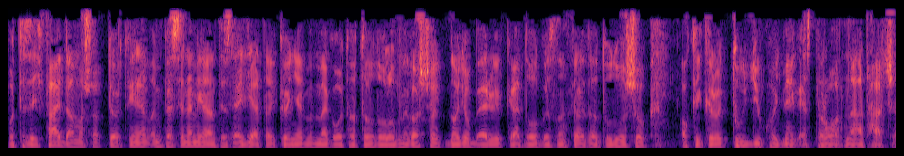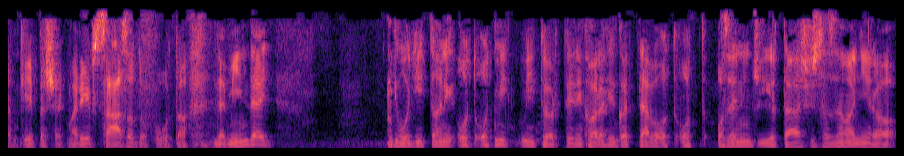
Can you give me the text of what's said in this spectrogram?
ott ez egy fájdalmasabb történet, ami persze nem jelent ez egyáltalán egy könnyebben megoldható dolog, meg az, hogy nagyobb erőkkel dolgoznak fel a tudósok, akikről tudjuk, hogy még ezt a rohadt náthát sem képesek már évszázadok óta, de mindegy, gyógyítani, ott, ott mi, mi történik? Ha ott, ott azért nincs írtás, és ez nem annyira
